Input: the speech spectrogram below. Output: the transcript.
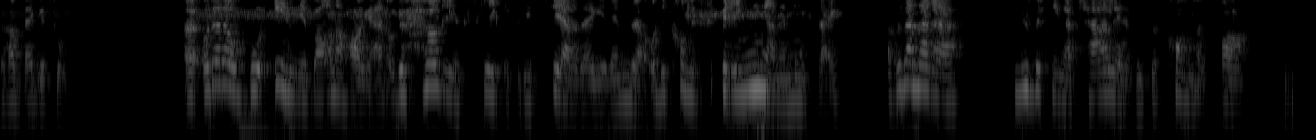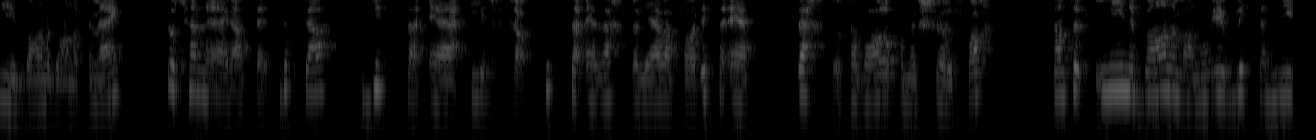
Jeg har begge to. Eh, og det der å gå inn i barnehagen, og du hører skriket for de ser deg i vinduet, og de kommer springende mot deg. Altså den der ubetinga kjærligheten som kommer fra de barnebarna til meg, da kjenner jeg at eh, vet du hva, dette er livskraft. Dette er verdt å leve for. Dette er verdt å ta vare på meg sjøl for. Så mine barnebarn nå er jo blitt en ny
